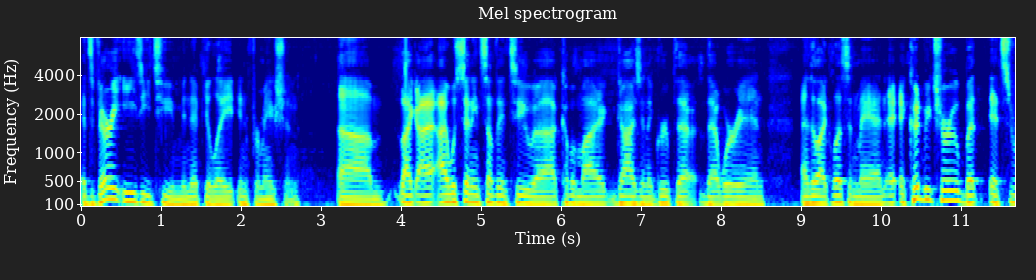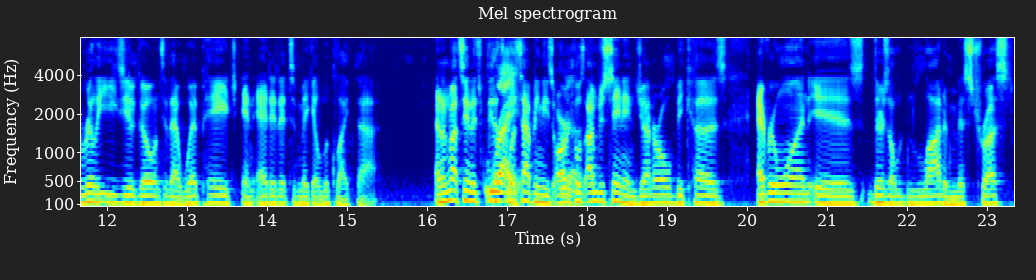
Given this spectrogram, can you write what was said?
it's very easy to manipulate information. Um, like I, I was sending something to uh, a couple of my guys in a group that that we're in, and they're like, "Listen, man, it, it could be true, but it's really easy to go into that web page and edit it to make it look like that." And I'm not saying that's, that's Right. what's happening in these articles. I'm just saying in general because everyone is there's a lot of mistrust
